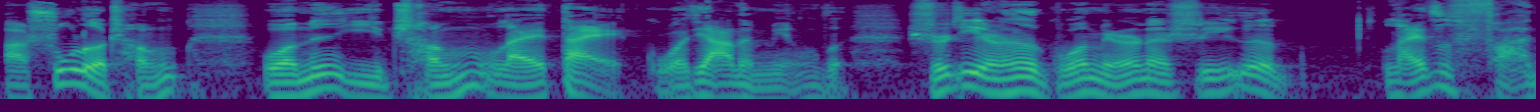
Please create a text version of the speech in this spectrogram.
啊，疏勒城。我们以城来代国家的名字，实际上它的国名呢是一个。来自梵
